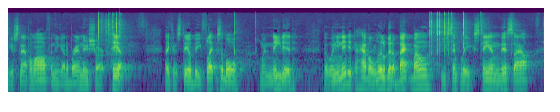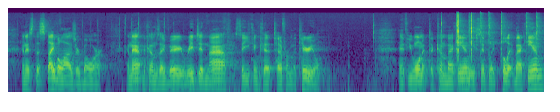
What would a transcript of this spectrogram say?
you snap them off and you got a brand new sharp tip. They can still be flexible when needed, but when you need it to have a little bit of backbone, you simply extend this out and it's the stabilizer bar. And that becomes a very rigid knife so you can cut tougher material. And if you want it to come back in, you simply pull it back in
